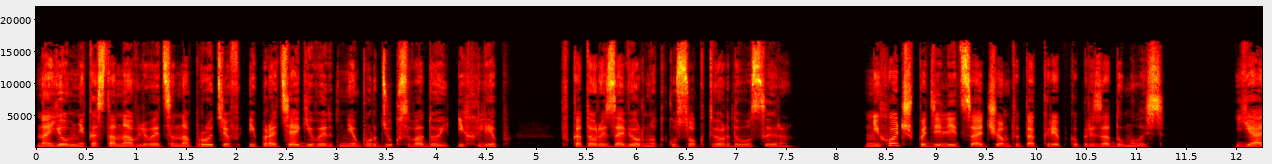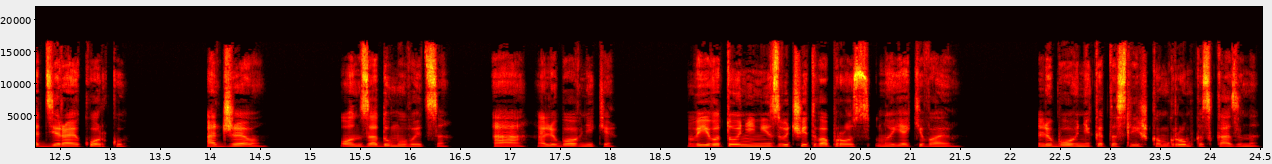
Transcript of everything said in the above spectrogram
Наемник останавливается напротив и протягивает мне бурдюк с водой и хлеб, в который завернут кусок твердого сыра. «Не хочешь поделиться, о чем ты так крепко призадумалась?» Я отдираю корку. «А Джео?» Он задумывается. «А, о любовнике?» В его тоне не звучит вопрос, но я киваю. Любовник — это слишком громко сказано.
